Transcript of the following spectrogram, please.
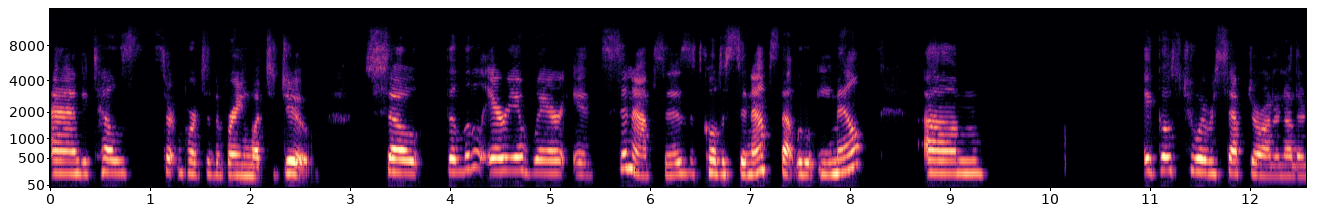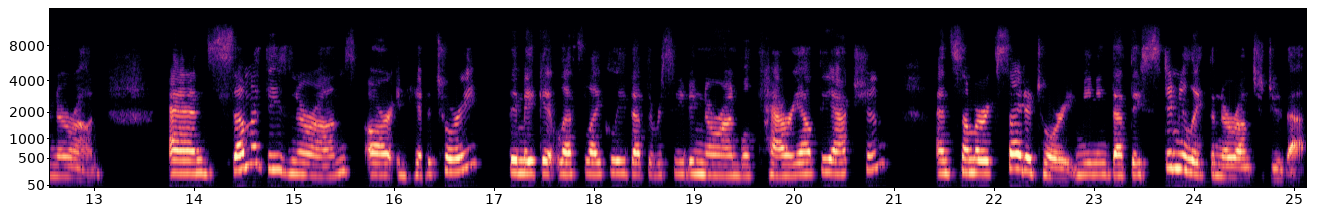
and it tells certain parts of the brain what to do. So the little area where it synapses, it's called a synapse, that little email, um, it goes to a receptor on another neuron. And some of these neurons are inhibitory. They make it less likely that the receiving neuron will carry out the action. And some are excitatory, meaning that they stimulate the neuron to do that.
